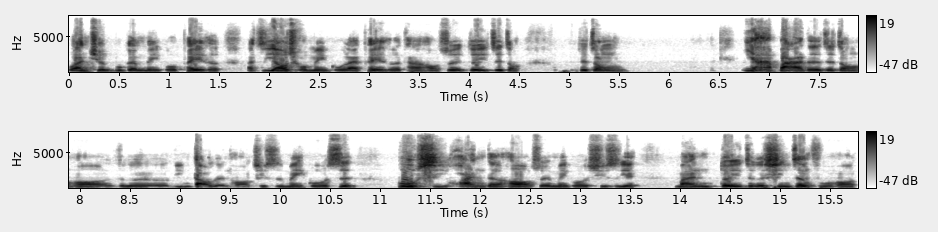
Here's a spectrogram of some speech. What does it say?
完全不跟美国配合啊，只要求美国来配合他哈，所以对于这种这种压霸的这种哈这个领导人哈，其实美国是。不喜欢的哈，所以美国其实也蛮对这个新政府哈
